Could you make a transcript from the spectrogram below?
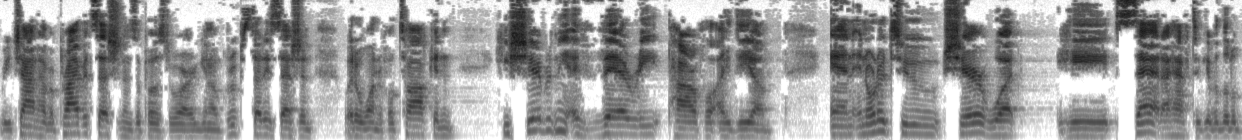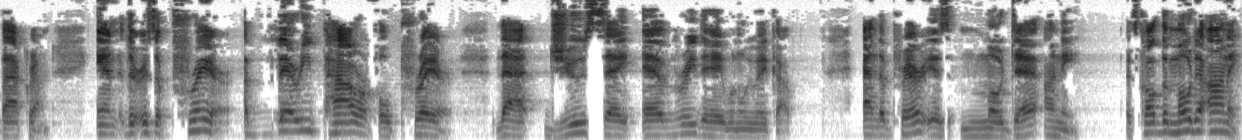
reach out and have a private session as opposed to our, you know, group study session. We had a wonderful talk, and he shared with me a very powerful idea. And in order to share what he said, I have to give a little background. And there is a prayer, a very powerful prayer that Jews say every day when we wake up. And the prayer is Modeh Ani. It's called the Modeh Ani,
